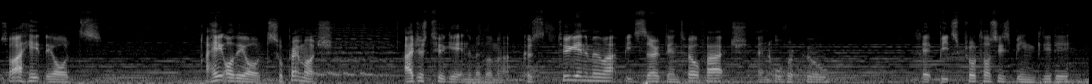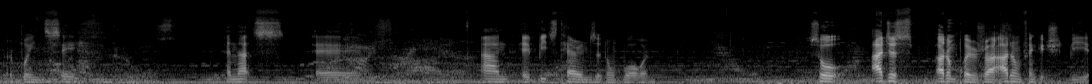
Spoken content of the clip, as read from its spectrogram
So I hate the odds. I hate all the odds, so pretty much I just 2 gate in the middle of map, because 2 gate in the middle map beats Zerg in 12 hatch and overpool. It beats Protosses being greedy or playing safe and that's um, and it beats Terrans that don't wall in. So I just I don't play with I don't think it should be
